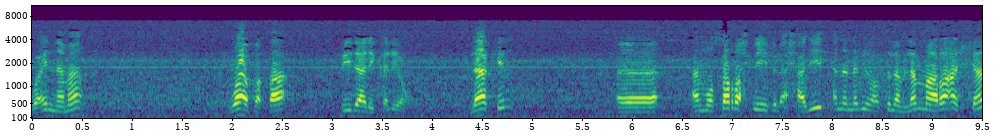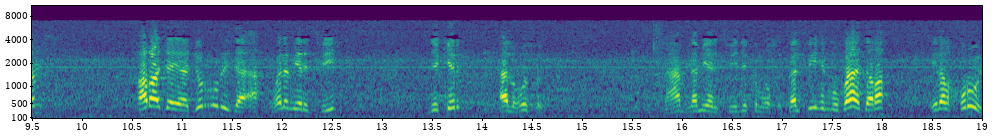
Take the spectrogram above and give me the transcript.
وإنما وافق في ذلك اليوم. لكن آه المصرح به في الأحاديث أن النبي صلى الله عليه وسلم لما رأى الشمس خرج يجر رداءه ولم يرد فيه ذكر الغسل. نعم لم يرد فيه ذكر الغسل. بل فيه المبادرة إلى الخروج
